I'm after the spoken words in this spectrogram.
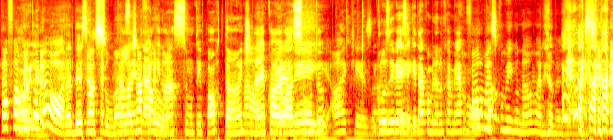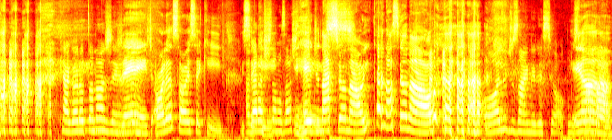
tá falando Olha. toda hora desse assunto. Vamos Ela já falou. aqui no assunto importante, Não, né? Qual é o assunto? Ó, riqueza. Inclusive, esse aqui tá combinando com a minha Não roupa. fala mais comigo, não, Mariana que agora eu tô nojenta. Gente, olha só isso aqui. Isso agora aqui. estamos às Em rede nacional, internacional. Olha o designer desse óculos, E Ana,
